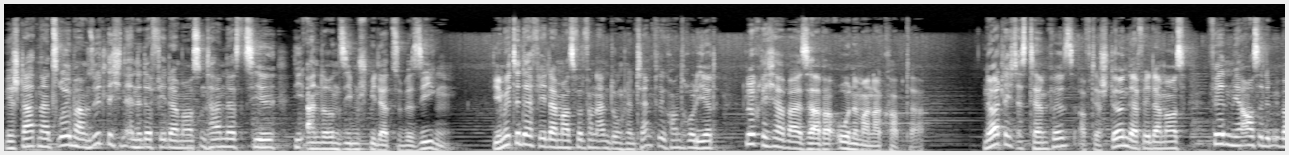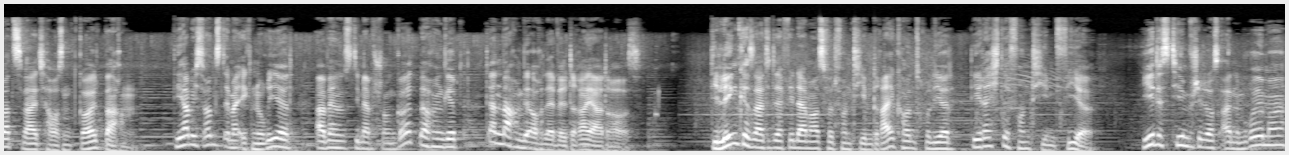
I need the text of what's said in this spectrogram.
Wir starten als Römer am südlichen Ende der Fledermaus und haben das Ziel, die anderen sieben Spieler zu besiegen. Die Mitte der Fledermaus wird von einem dunklen Tempel kontrolliert, glücklicherweise aber ohne Manakopter. Nördlich des Tempels, auf der Stirn der Fledermaus, finden wir außerdem über 2000 Goldbarren. Die habe ich sonst immer ignoriert, aber wenn uns die Map schon Goldbarren gibt, dann machen wir auch Level 3er draus. Die linke Seite der Fledermaus wird von Team 3 kontrolliert, die rechte von Team 4. Jedes Team besteht aus einem Römer,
